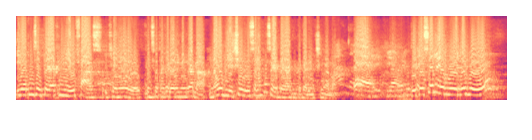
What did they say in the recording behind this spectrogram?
E eu consigo pegar quem eu faço e quem não eu, quem você está querendo me enganar. No objetivo, você não consegue pegar quem está querendo te enganar. É. Porque se ele errou, ele errou.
